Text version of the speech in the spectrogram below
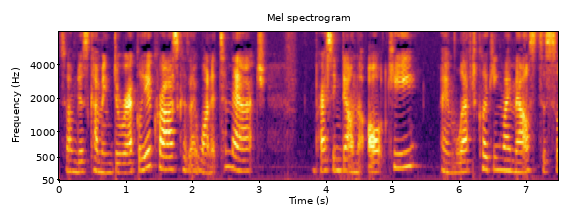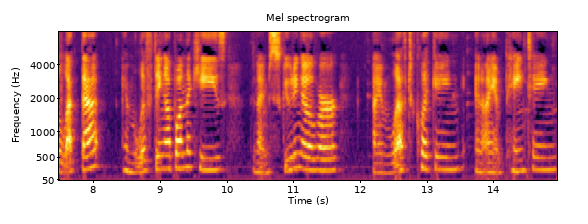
So I'm just coming directly across because I want it to match. I'm pressing down the Alt key. I am left clicking my mouse to select that. I'm lifting up on the keys, then I'm scooting over I am left clicking and I am painting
